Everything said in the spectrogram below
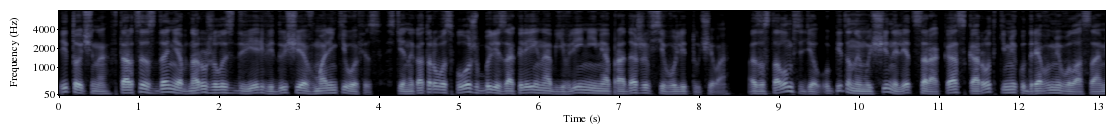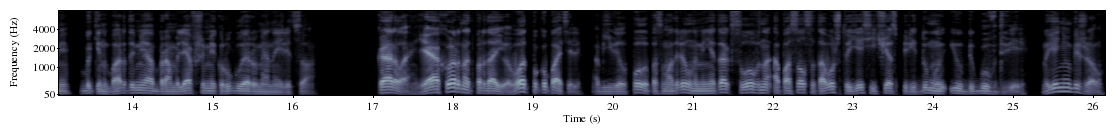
И точно, в торце здания обнаружилась дверь, ведущая в маленький офис, стены которого сплошь были заклеены объявлениями о продаже всего летучего. А за столом сидел упитанный мужчина лет сорока с короткими кудрявыми волосами, бакенбардами, обрамлявшими круглое румяное лицо. «Карла, я Хорнет продаю, вот покупатель», — объявил Пол и посмотрел на меня так, словно опасался того, что я сейчас передумаю и убегу в дверь. Но я не убежал.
